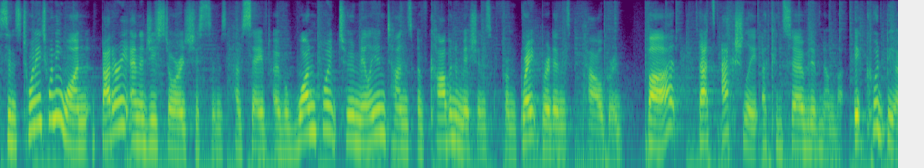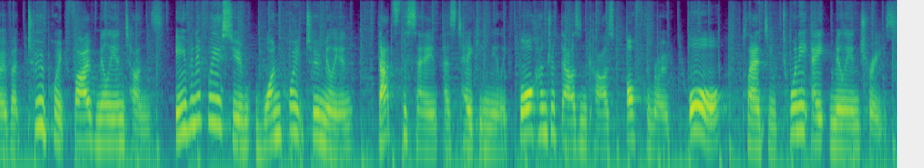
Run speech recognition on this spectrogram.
Since 2021, battery energy storage systems have saved over 1.2 million tonnes of carbon emissions from Great Britain's power grid. But that's actually a conservative number. It could be over 2.5 million tonnes. Even if we assume 1.2 million, that's the same as taking nearly 400,000 cars off the road or planting 28 million trees.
